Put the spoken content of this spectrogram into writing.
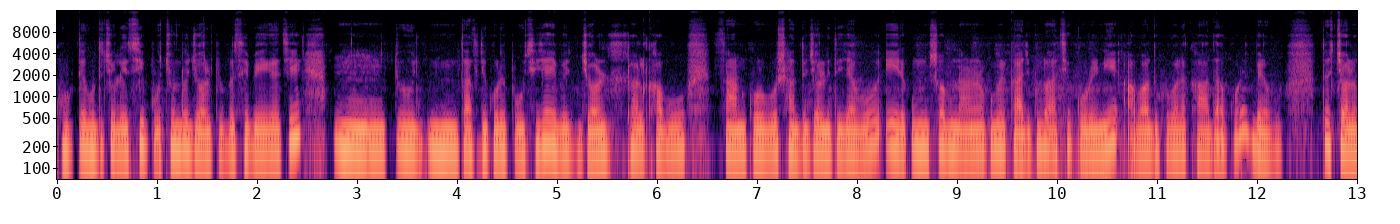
ঘুরতে, ঘুরতে চলে এসেছি। প্রচণ্ড জল পিপাসা পেয়ে গেছে। একটু তাড়াতাড়ি করে পৌঁছে যাই। এবার জল-টল খাব, স্নান করব, শান্তির জল নিতে যাব। এরকম সব নানা রকমের কাজগুলো আছে করে নিয়ে আবার দুপুরবেলা খাওয়া-দাওয়া করে বেরোবো। তো চলো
